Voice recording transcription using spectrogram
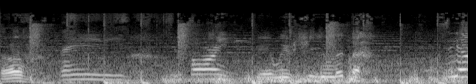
Oh Rainy, pouring. Yeah, we'll see you later See ya.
